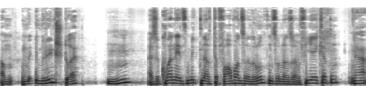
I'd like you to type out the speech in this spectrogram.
am, im Rindstor. Also keinen jetzt mitten auf der Fahrbahn, sondern unten, sondern so einen Viereckerten. Ja,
